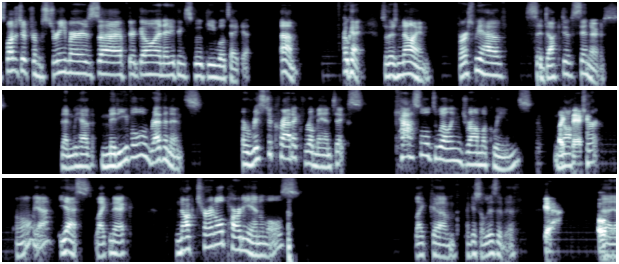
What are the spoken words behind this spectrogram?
sponsorship from streamers uh, if they're going anything spooky. We'll take it. Um, okay. So there's nine. First we have seductive sinners. Then we have medieval revenants, aristocratic romantics, castle dwelling drama queens, Like Nick. Oh yeah, yes, like Nick. Nocturnal party animals, like um, I guess Elizabeth. Oh, Uh,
